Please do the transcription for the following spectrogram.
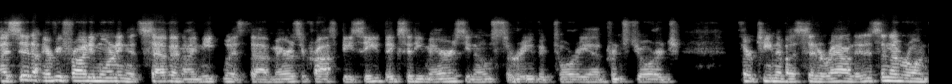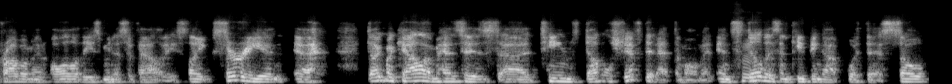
I sit every Friday morning at seven. I meet with uh, mayors across BC, big city mayors. You know, Surrey, Victoria, Prince George. 13 of us sit around and it's the number one problem in all of these municipalities like surrey and uh, doug mccallum has his uh, teams double shifted at the moment and hmm. still hmm. isn't keeping up with this so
